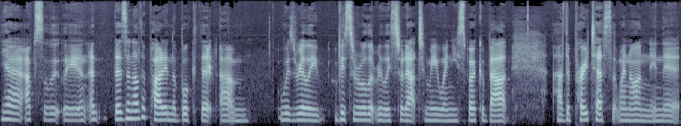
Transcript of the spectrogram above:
Yeah, absolutely. And, and there's another part in the book that um, was really visceral that really stood out to me when you spoke about uh, the protests that went on in the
